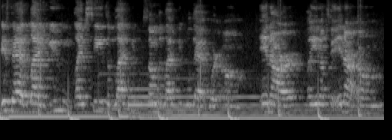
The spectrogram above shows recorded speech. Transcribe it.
is that like you like see the black people, some of the black people that were um in our, like, you know, in our um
